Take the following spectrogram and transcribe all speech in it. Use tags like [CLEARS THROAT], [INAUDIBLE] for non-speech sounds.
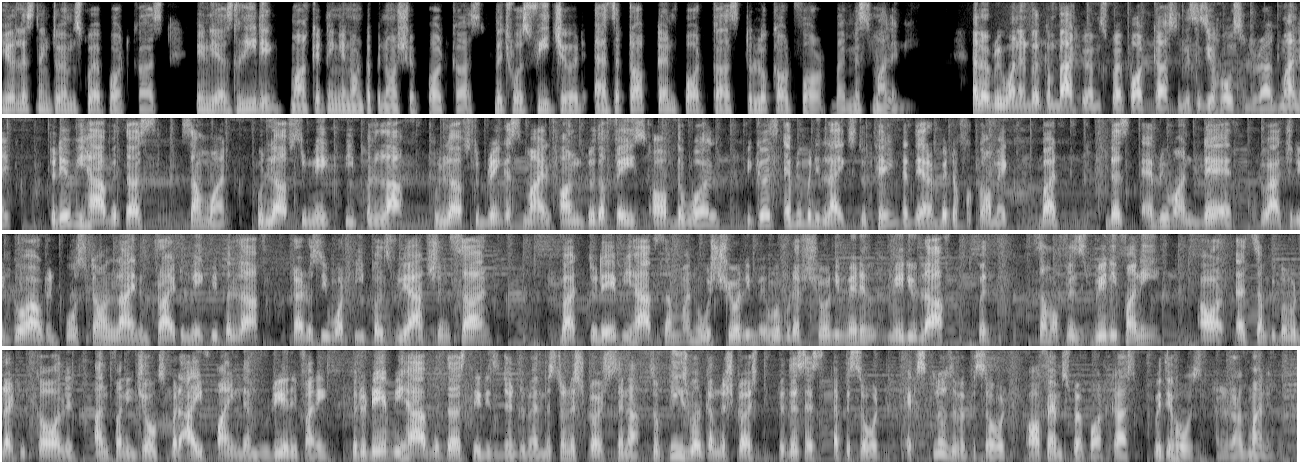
You're listening to M Square Podcast, India's leading marketing and entrepreneurship podcast, which was featured as the top 10 podcast to look out for by Miss Malini. Hello, everyone, and welcome back to M Square Podcast. And this is your host, Anurag Manik. Today, we have with us someone who loves to make people laugh, who loves to bring a smile onto the face of the world. Because everybody likes to think that they are a bit of a comic, but does everyone dare to actually go out and post online and try to make people laugh? Try to see what people's reactions are. But today we have someone who would surely who would have surely made made you laugh with some of his really funny or as some people would like to call it unfunny jokes, but I find them really funny. So today we have with us, ladies and gentlemen, Mr. Nishkarsh Sinha. So please welcome Nishkarsh to this episode, exclusive episode of M Square Podcast with your host, Anurag Manik.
